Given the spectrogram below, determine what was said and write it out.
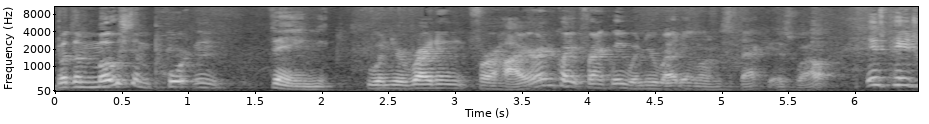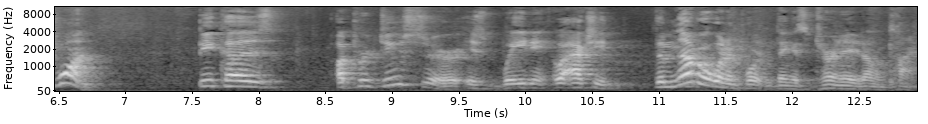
But the most important thing when you're writing for hire, and quite frankly, when you're writing on spec as well, is page one. Because a producer is waiting, well, actually, the number one important thing is to turn it on time.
